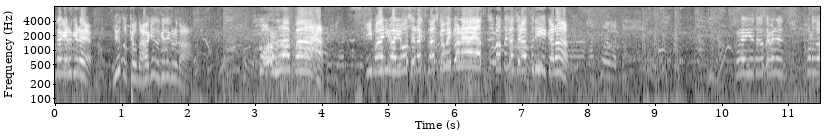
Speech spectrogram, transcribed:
投げ抜ける。ユート今日投げ抜けてくるな。ゴールダンパー隙間には容赦なく差し込みこれはやってしまったかジャンプ D から。これはユートが攻める。コロナ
